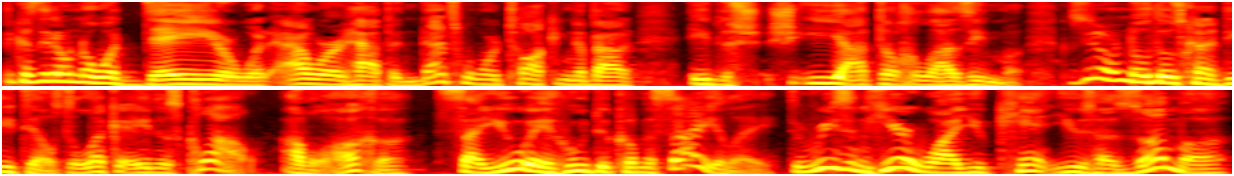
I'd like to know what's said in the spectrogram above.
because they don't know what day or what hour it happened. That's when we're talking about hazima because you don't know those kind of details. Klal. The reason here why you can't use hazama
